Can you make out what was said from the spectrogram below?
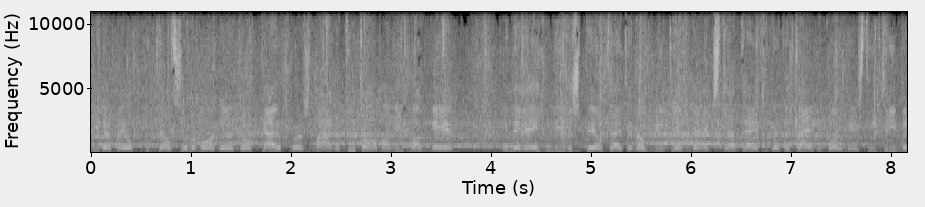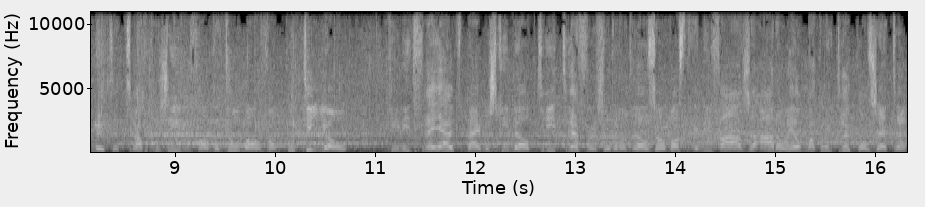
die erbij opgeteld zullen worden door Kuipers. Maar het doet allemaal niet lang meer in de reguliere speeltijd. En ook niet in de extra tijd die er dus bijgekomen is. Die drie minuten. Trap gezien van de doelman van Coutinho. Ging niet vrij uit bij misschien wel drie treffers. Hoewel het wel zo was in die fase ADO heel makkelijk druk kon zetten.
